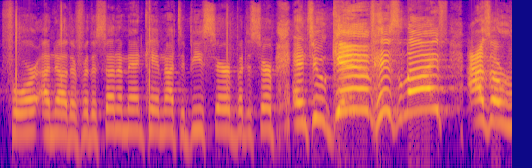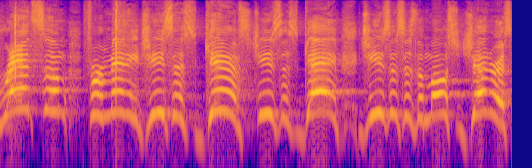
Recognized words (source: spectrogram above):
for another. For the Son of Man came not to be served, but to serve and to give his life as a ransom for many. Jesus gives, Jesus gave. Jesus is the most generous.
